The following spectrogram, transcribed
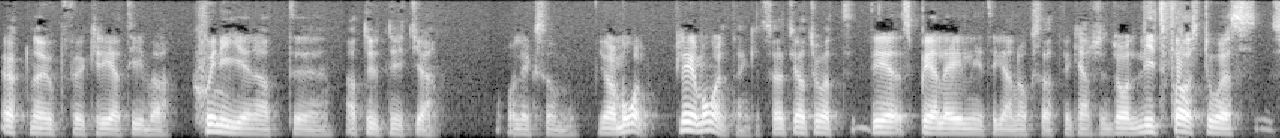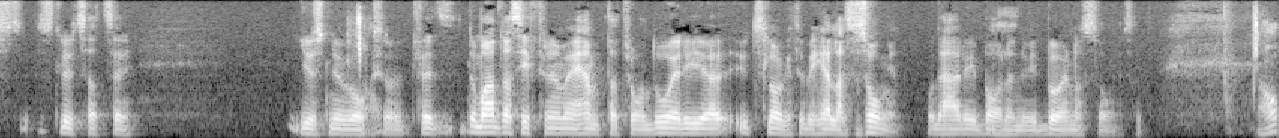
öppnar upp för kreativa genier att, eh, att utnyttja och liksom göra mål. Fler mål helt enkelt. Så att jag tror att det spelar in lite grann också. Att vi kanske drar lite för stora slutsatser just nu också. För de andra siffrorna vi har hämtat från, då är det ju utslaget över hela säsongen. Och det här är ju bara nu i början av säsongen. Så. Ja.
